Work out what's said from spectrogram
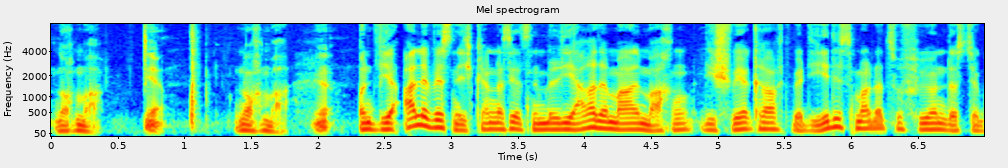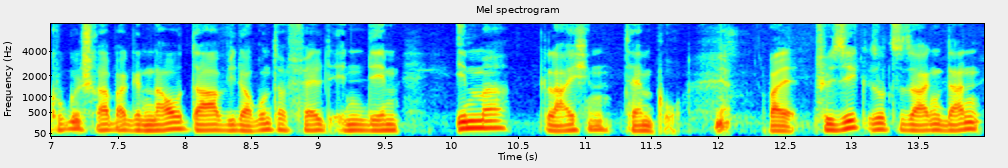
Nochmal. Ja. Nochmal. Ja. Und wir alle wissen, ich kann das jetzt eine Milliarde Mal machen, die Schwerkraft wird jedes Mal dazu führen, dass der Kugelschreiber genau da wieder runterfällt in dem immer gleichen Tempo. Ja. Weil Physik sozusagen dann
